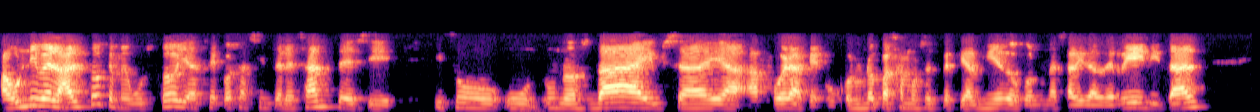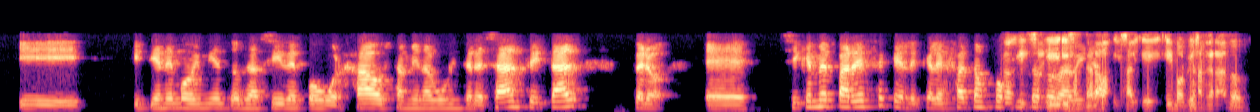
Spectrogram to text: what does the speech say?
a un nivel alto que me gustó y hace cosas interesantes y hizo un- unos dives ahí afuera que con uno pasamos especial miedo con una salida de ring y tal y, y tiene movimientos así de powerhouse también algo interesante y tal pero eh, sí que me parece que le, que le falta un poquito Y- todavía y- y volvió sagrado.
